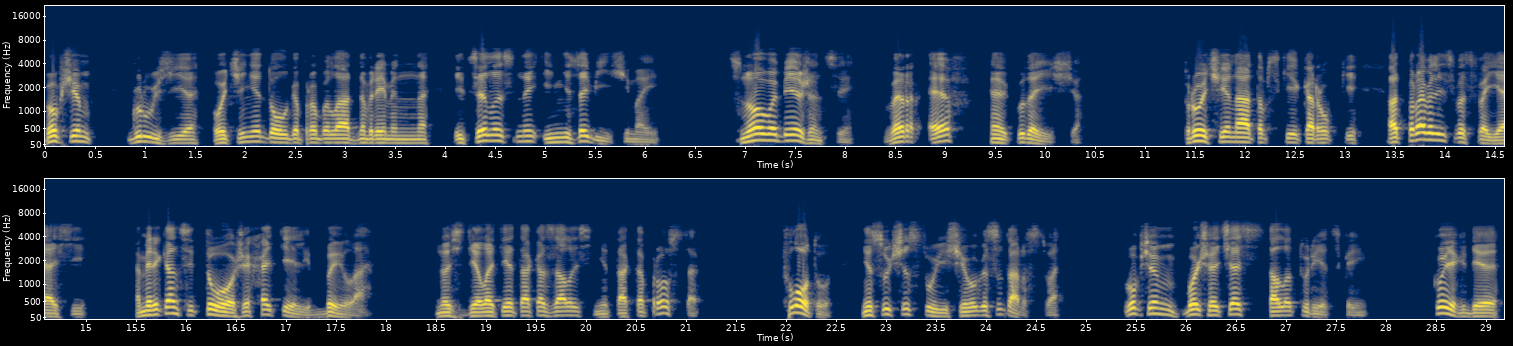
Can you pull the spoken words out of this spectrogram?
В общем, Грузия очень недолго пробыла одновременно и целостной, и независимой. Снова беженцы в РФ, э, куда еще? Прочие натовские коробки отправились в Освояси. Американцы тоже хотели, было. Но сделать это оказалось не так-то просто. Флоту несуществующего государства. В общем, большая часть стала турецкой. Кое-где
